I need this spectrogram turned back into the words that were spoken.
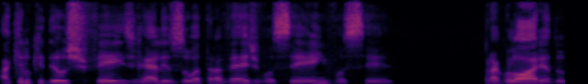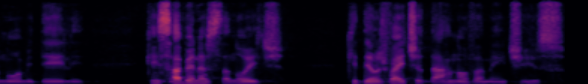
Aquilo que Deus fez, realizou através de você, em você. Para a glória do nome dEle. Quem sabe é nesta noite que Deus vai te dar novamente isso.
